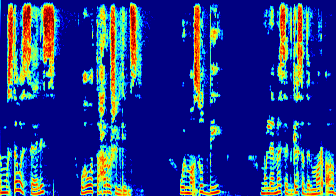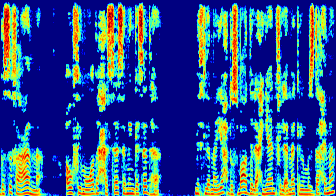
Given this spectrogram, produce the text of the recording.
المستوى الثالث وهو التحرش الجنسي والمقصود به ملامسة جسد المرأة بصفة عامة أو في مواضع حساسة من جسدها مثل ما يحدث بعض الأحيان في الأماكن المزدحمة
